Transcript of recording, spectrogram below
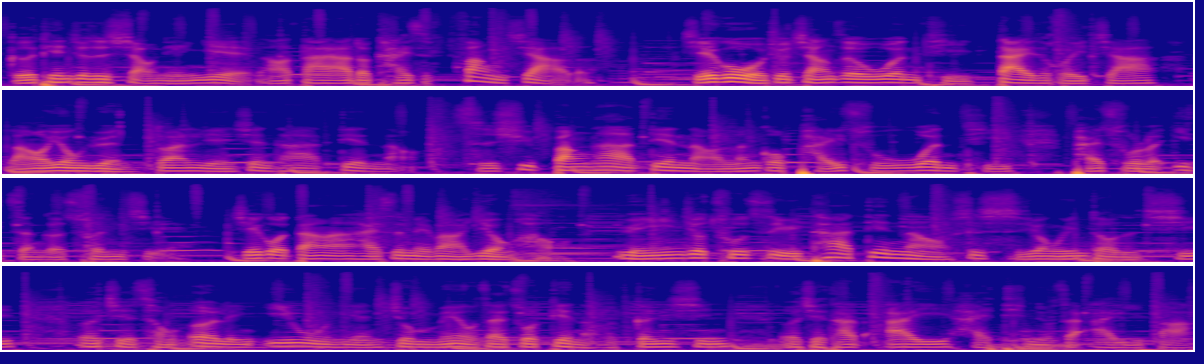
隔天就是小年夜，然后大家都开始放假了。结果我就将这个问题带着回家，然后用远端连线他的电脑，持续帮他的电脑能够排除问题，排除了一整个春节。结果当然还是没办法用好，原因就出自于他的电脑是使用 Windows 7，而且从二零一五年就没有再做电脑的更新，而且他的 IE 还停留在 IE 八，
